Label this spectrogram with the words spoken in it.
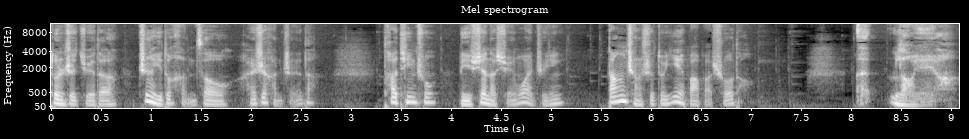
顿时觉得这一顿狠揍还是很值的。他听出李炫的弦外之音，当场是对叶爸爸说道：“呃，老爷呀，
